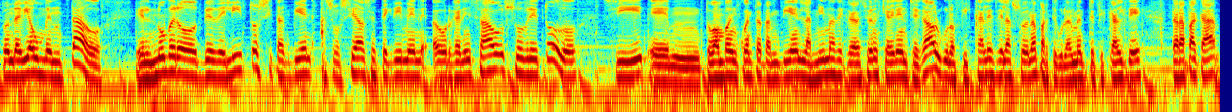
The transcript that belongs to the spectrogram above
donde había aumentado el número de delitos y también asociados a este crimen organizado, sobre todo si em, tomamos en cuenta también las mismas declaraciones que habían entregado algunos fiscales de la zona, particularmente fiscal de Tarapacá,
